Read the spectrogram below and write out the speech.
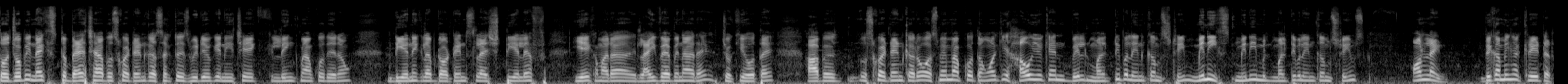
तो जो भी नेक्स्ट बैच है, आप उसको अटेंड कर सकते हो। इस वीडियो के नीचे एक लिंक मैं आपको दे रहा हूँ। D N A club dot in slash T L F ये एक हमारा लाइव वेबिनार है, जो कि होता है। आप उसको अटेंड करो। उसमें मैं आपको बताऊँगा कि how you can build multiple income stream mini mini multiple income streams online becoming a creator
